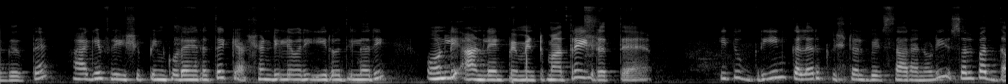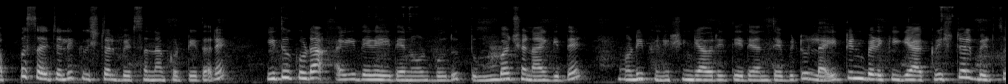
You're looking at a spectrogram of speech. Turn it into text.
ಆಗುತ್ತೆ. ಹಾಗೆ ಫ್ರೀ ಶಿಪ್ಪಿಂಗ್ ಕೂಡ ಇರುತ್ತೆ, ಕ್ಯಾಶ್ ಆನ್ ಡೆಲಿವರಿ ಇರೋದಿಲ್ಲ ರೀ, ಓನ್ಲಿ ಆನ್ಲೈನ್ ಪೇಮೆಂಟ್ ಮಾತ್ರ ಇರುತ್ತೆ. ಇದು ಗ್ರೀನ್ ಕಲರ್ ಕ್ರಿಸ್ಟಲ್ ಬೀಡ್ಸ್ ಹಾರ ನೋಡಿ, ಸ್ವಲ್ಪ ದಪ್ಪ ಸೈಜಲ್ಲಿ ಕ್ರಿಸ್ಟಲ್ ಬೀಡ್ಸನ್ನು ಕೊಟ್ಟಿದ್ದಾರೆ. ಇದು ಕೂಡ ಐದೆಳೆ ಇದೆ ನೋಡ್ಬೋದು, ತುಂಬ ಚೆನ್ನಾಗಿದೆ. ನೋಡಿ ಫಿನಿಶಿಂಗ್ ಯಾವ ರೀತಿ ಇದೆ ಅಂತ ಹೇಳ್ಬಿಟ್ಟು ಲೈಟಿನ ಬೆಳಕಿಗೆ ಆ ಕ್ರಿಸ್ಟಲ್ ಬಿಡ್ಸು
